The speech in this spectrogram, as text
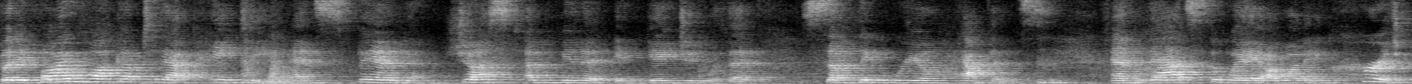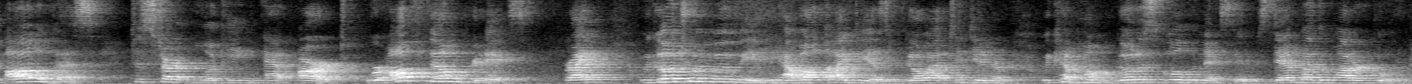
But if I walk up to that painting and spend just a minute engaging with it, something real happens. And that's the way I want to encourage all of us to start looking at art. We're all film critics, right? We go to a movie, we have all the ideas, we go out to dinner, we come home, go to school the next day, we stand by the water cooler.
